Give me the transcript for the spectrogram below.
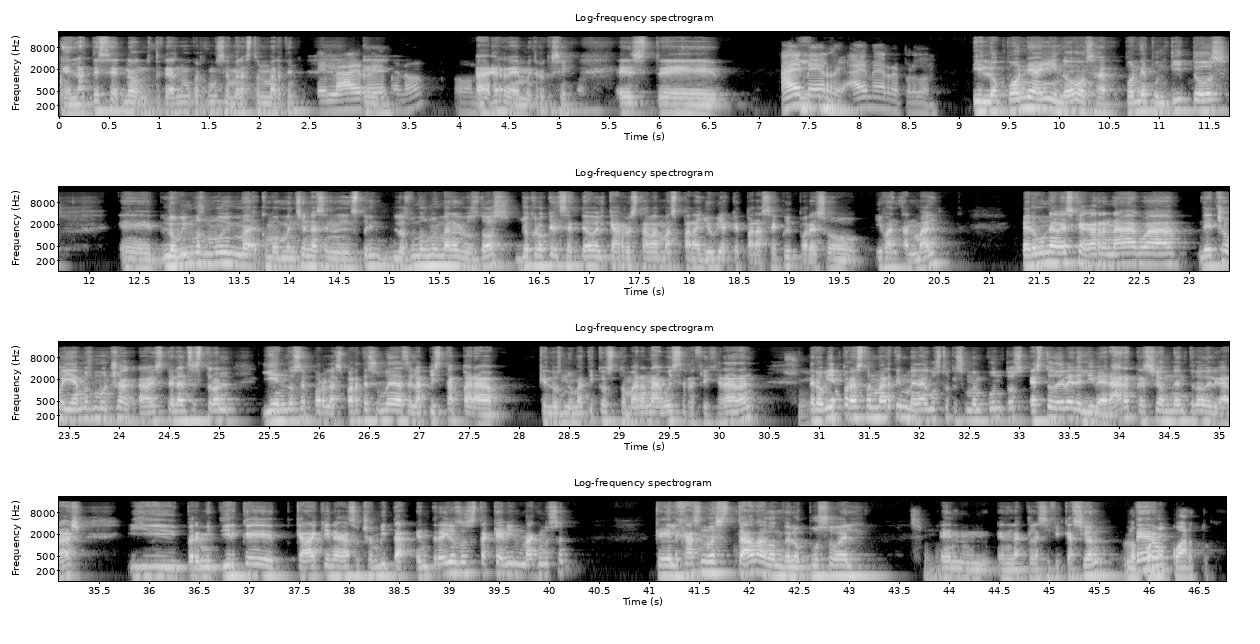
el, ATC, no, no te creas, no me acuerdo cómo se llama el Aston Martin. El ARM, eh, ¿no? ARM, creo que sí. Este. AMR, AMR, perdón. Y lo pone ahí, ¿no? O sea, pone puntitos, eh, lo vimos muy mal, como mencionas en el sprint, los vimos muy mal a los dos. Yo creo que el seteo del carro estaba más para lluvia que para seco y por eso iban tan mal. Pero una vez que agarran agua, de hecho veíamos mucho a, este Lance Stroll yéndose por las partes húmedas de la pista para que los neumáticos tomaran agua y se refrigeraran. Pero bien por Aston Martin, me da gusto que sumen puntos. Esto debe de liberar presión dentro del garage y permitir que cada quien haga su chambita. Entre ellos dos está Kevin Magnussen, que el Haas no estaba donde lo puso él en, la clasificación. Lo pone cuarto.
